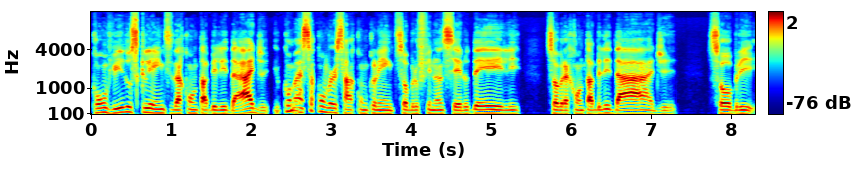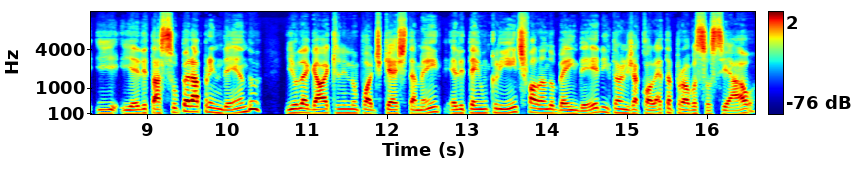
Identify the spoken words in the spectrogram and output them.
convida os clientes da contabilidade e começa a conversar com o cliente sobre o financeiro dele, sobre a contabilidade, sobre. E, e ele tá super aprendendo e o legal é que ele no podcast também, ele tem um cliente falando bem dele, então ele já coleta prova social.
